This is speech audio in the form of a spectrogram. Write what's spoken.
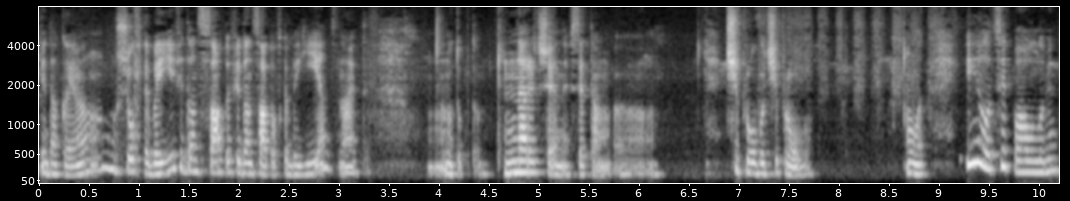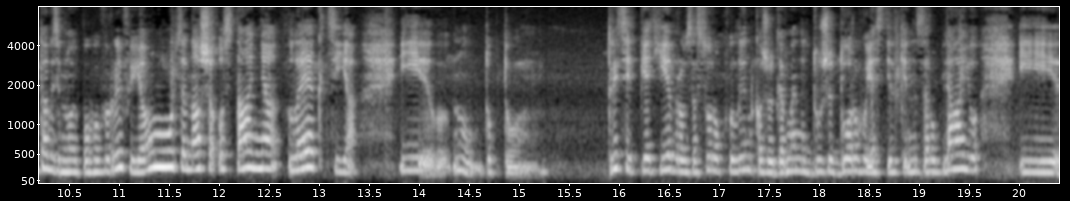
він такий, ну що в тебе є фідансато, фідансато в тебе є, знаєте. Ну, тобто, наречене все там е, чіпрово-чіпрово. От. І оцей Пауло, він так зі мною поговорив, і я, о, це наша остання лекція. І, ну, тобто, 35 євро за 40 хвилин, кажу, для мене дуже дорого, я стільки не заробляю. І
